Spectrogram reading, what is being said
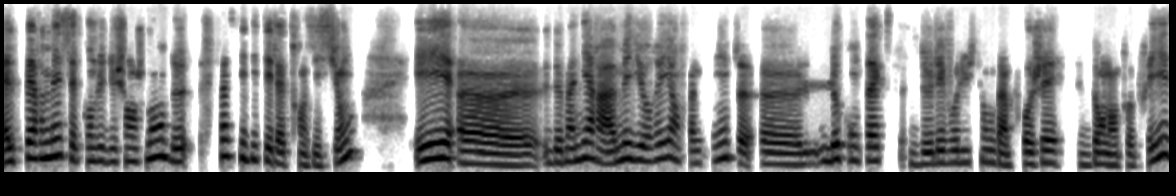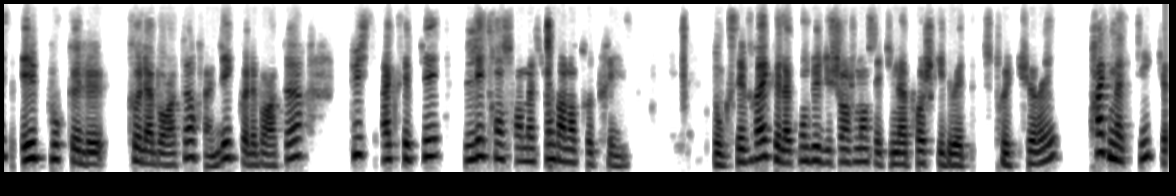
Elle permet, cette conduite du changement, de faciliter la transition et euh, de manière à améliorer, en fin de compte, euh, le contexte de l'évolution d'un projet dans l'entreprise et pour que le collaborateur, enfin les collaborateurs, puissent accepter les transformations dans l'entreprise. Donc, c'est vrai que la conduite du changement, c'est une approche qui doit être structurée, pragmatique,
